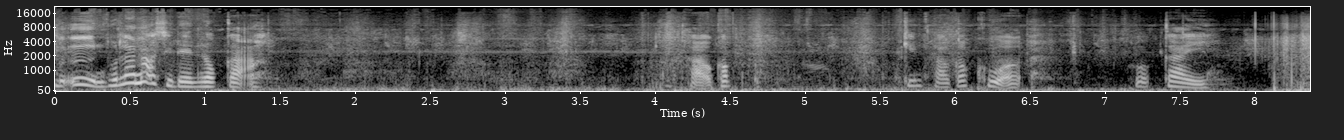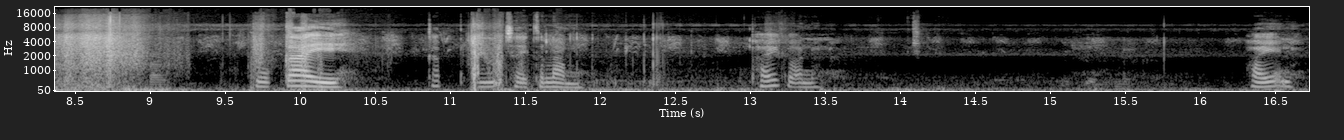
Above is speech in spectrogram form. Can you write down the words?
มืออื่นพุ่นแล้วเนาะสิเด้ดอกกะขาวก็กินขาวก็ขัวขัวไก่ขัวไก่กับใส่กระลำไผ่ก่อนนะไผ่นะ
